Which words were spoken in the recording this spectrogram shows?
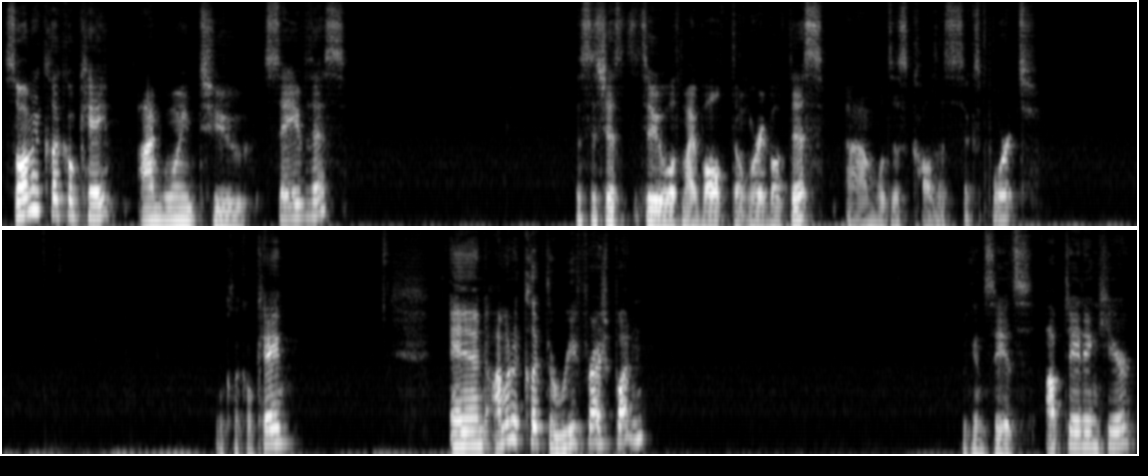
So I'm going to click OK. I'm going to save this. This is just to do with my vault. Don't worry about this. Um, we'll just call this six port. We'll click OK. And I'm going to click the refresh button. We can see it's updating here.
